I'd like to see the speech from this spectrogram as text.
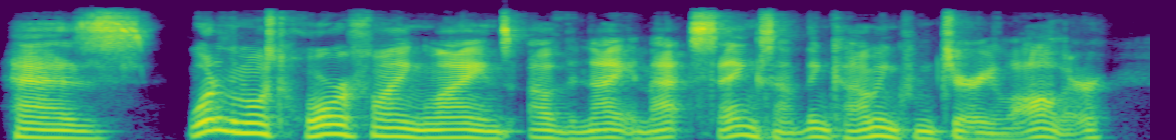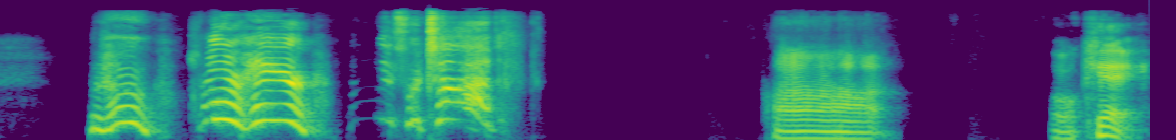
has one of the most horrifying lines of the night, and that's saying something coming from Jerry Lawler. Oh, hold her hair for top. Uh, okay.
